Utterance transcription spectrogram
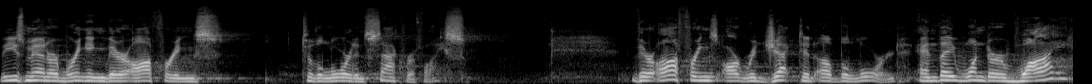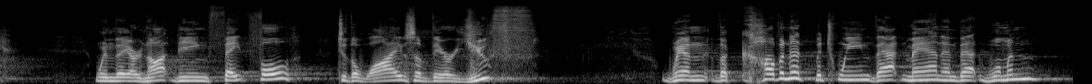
These men are bringing their offerings to the Lord in sacrifice. Their offerings are rejected of the Lord, and they wonder why, when they are not being faithful to the wives of their youth, when the covenant between that man and that woman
